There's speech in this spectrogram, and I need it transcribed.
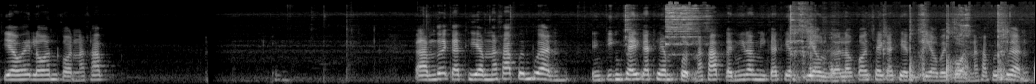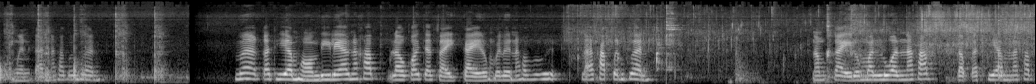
เจียวให้ร้อนก่อนนะครับ ตามด้วยกระเทียมนะครับ เพื่อนๆ จริงๆ ใช้กระเทียมสดนะครับ แต่นี้เรามีกระเทียมเจียวเหลือเราก็ใช้กระเทียมเจียวไปก่อนนะครับ เพื่อนๆ เหมือนกันนะครับ เพื่อนๆ เมื่อกระเทียมหอมดีแล้วนะครับ เราก็จะใส่ไก่ลงไปเลยนะครับนะครับ เพื่อนๆนำไก่ลงมาลวนนะครับ กับกระเทียมนะครับ เ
